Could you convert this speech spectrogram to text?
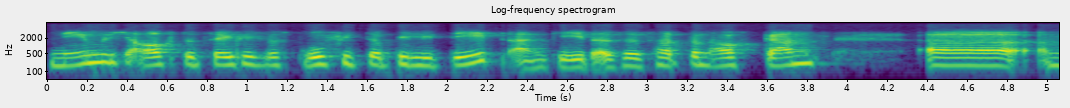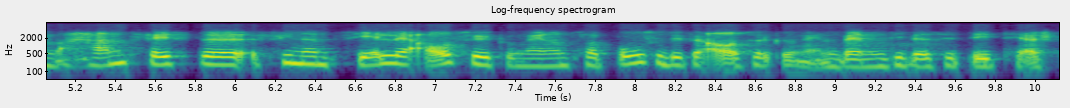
nämlich auch tatsächlich was Profitabilität angeht. Also es hat dann auch ganz handfeste finanzielle Auswirkungen und zwar positive Auswirkungen, wenn Diversität herrscht.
